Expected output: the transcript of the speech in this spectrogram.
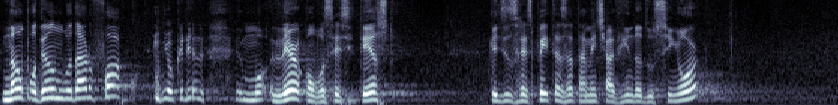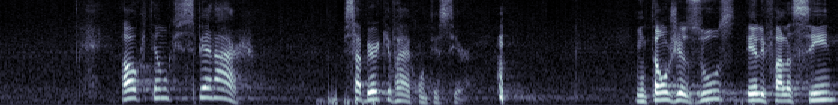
Não podemos mudar o foco. Eu queria ler com você esse texto, que diz respeito exatamente à vinda do Senhor. Algo que temos que esperar saber o que vai acontecer. Então Jesus, ele fala assim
